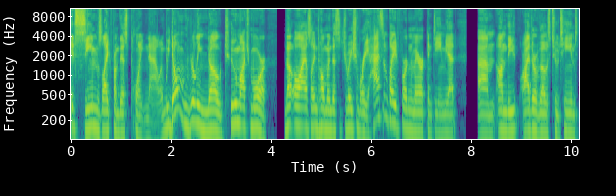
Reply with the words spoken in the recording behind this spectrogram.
it seems like from this point now, and we don't really know too much more about Elias Lindholm in this situation where he hasn't played for an American team yet um, on the either of those two teams.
